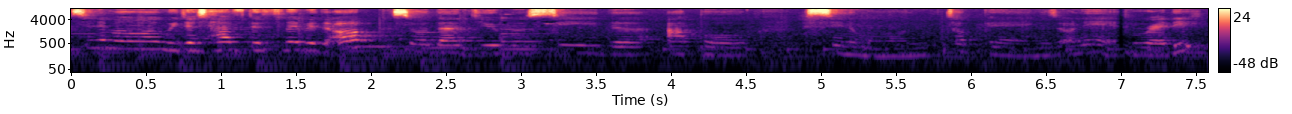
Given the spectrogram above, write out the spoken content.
cinnamon. We just have to flip it up so that you will see the apple cinnamon toppings on it. Ready?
